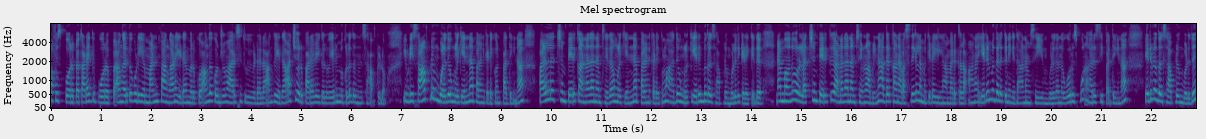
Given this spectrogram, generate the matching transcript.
ஆஃபீஸ் போகிறப்ப கடைக்கு போகிறப்ப அங்கே இருக்கக்கூடிய மண்பாங்கான இடம் இருக்கும். அங்கே கொஞ்சமாக அரிசி தூவி விடலாம். அங்கே ஏதாச்சும் ஒரு பறவைகளோ, எறும்புகளோ அது வந்து சாப்பிட்டுடும். இப்படி சாப்பிடும் பொழுது உங்களுக்கு என்ன பலன் கிடைக்கும்னு பார்த்தீங்கன்னா, பல லட்சம் பேருக்கு அன்னதானம் செய்தால் உங்களுக்கு என்ன பலன் கிடைக்குமோ, அது உங்களுக்கு எறும்புகள் சாப்பிடும் பொழுது கிடைக்குது. நம்ம வந்து ஒரு லட்சம் பேருக்கு அன்னதானம் செய்யணும் அப்படின்னா, அதற்கான வசதிகள் நம்மக்கிட்ட இல்லாமல் இருக்கலாம். ஆனால் எறும்புகளுக்கு நீங்கள் தானம் செய்யும் பொழுது, அந்த ஒரு ஸ்பூன் அரிசி பார்த்தீங்கன்னா, எறும்புகள் சாப்பிடும் பொழுது,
